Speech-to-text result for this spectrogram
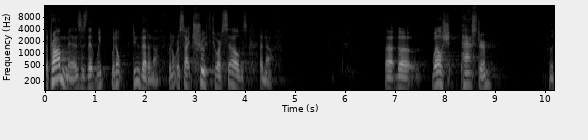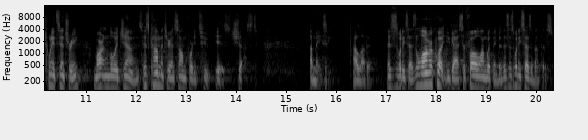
The problem is, is that we, we don't do that enough. We don't recite truth to ourselves enough. Uh, the Welsh pastor from the 20th century, Martyn Lloyd-Jones, his commentary on Psalm 42 is just amazing. I love it. This is what he says. It's a longer quote, you guys, so follow along with me, but this is what he says about this.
